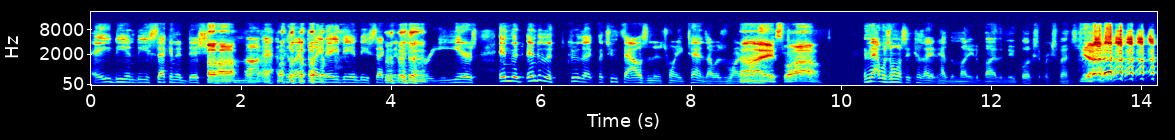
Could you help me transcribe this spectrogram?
AD&D Second Edition. Uh-huh, uh-huh. Because I played AD&D Second Edition for years. In the into the through the, the 2000 and 2010s, I was running. Nice. Wow. and that was almost because I didn't have the money to buy the new books that were expensive. Yeah.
